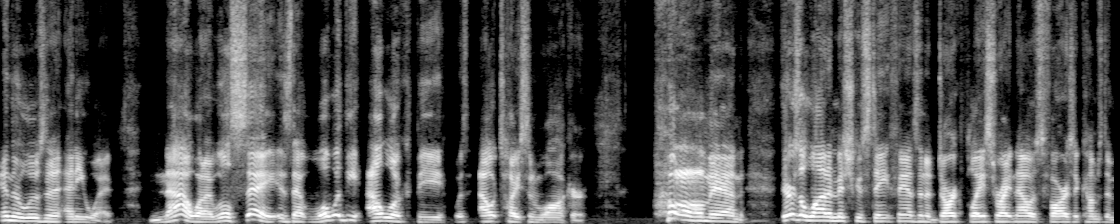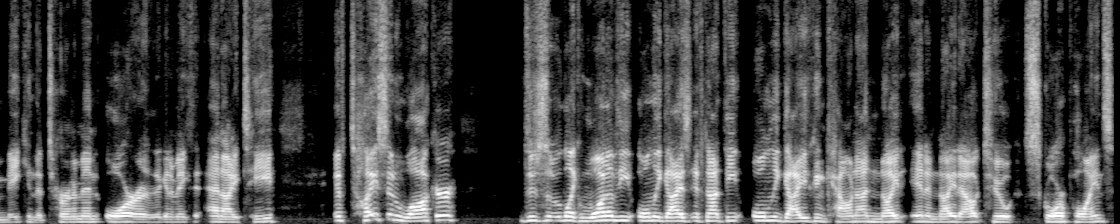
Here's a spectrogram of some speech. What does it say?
and they're losing it anyway? Now, what I will say is that what would the outlook be without Tyson Walker? Oh man, there's a lot of Michigan State fans in a dark place right now as far as it comes to making the tournament or are they going to make the NIT? If Tyson Walker there's like one of the only guys, if not the only guy you can count on night in and night out to score points,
